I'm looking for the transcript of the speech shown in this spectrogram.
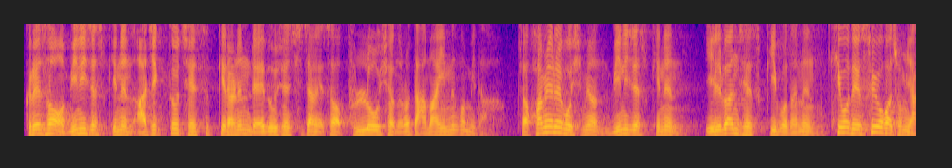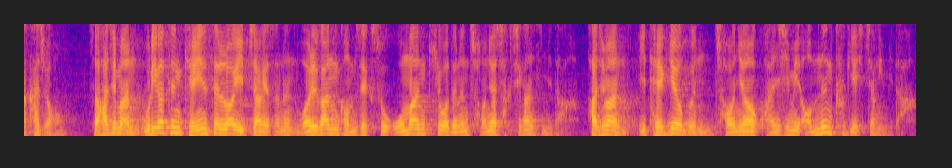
그래서 미니 제습기는 아직도 제습기라는 레드오션 시장에서 블루오션으로 남아있는 겁니다. 자, 화면을 보시면 미니 제습기는 일반 제습기보다는 키워드의 수요가 좀 약하죠. 자, 하지만 우리 같은 개인 셀러의 입장에서는 월간 검색 수 5만 키워드는 전혀 작지가 않습니다. 하지만 이 대기업은 전혀 관심이 없는 크기의 시장입니다.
